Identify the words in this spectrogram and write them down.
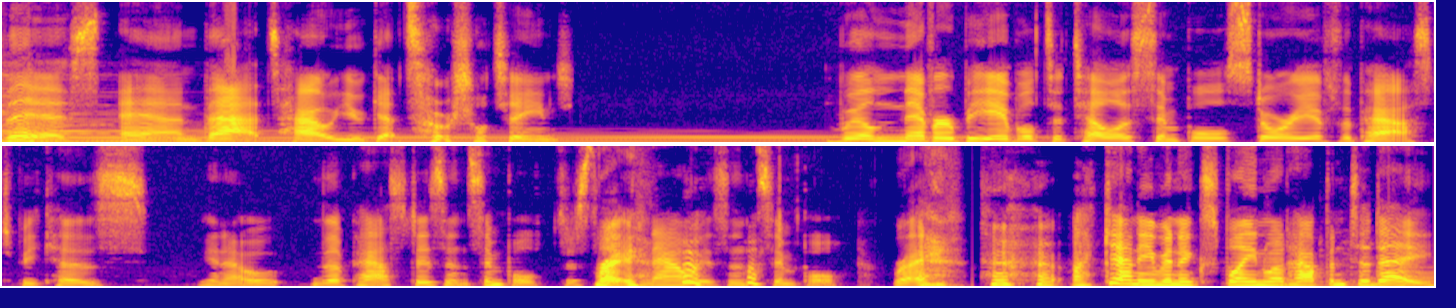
this, and that's how you get social change. We'll never be able to tell a simple story of the past because, you know, the past isn't simple, just like Right. now isn't simple. right. I can't even explain what happened today.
